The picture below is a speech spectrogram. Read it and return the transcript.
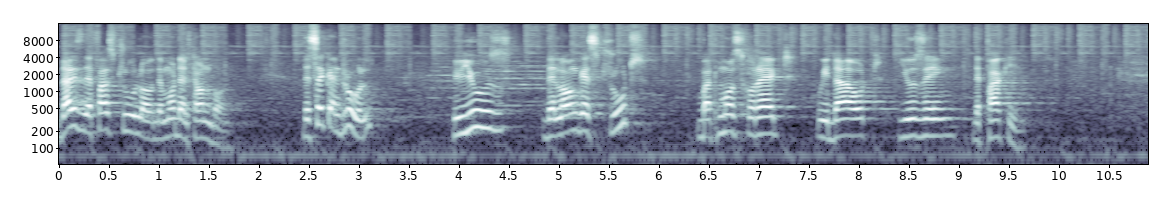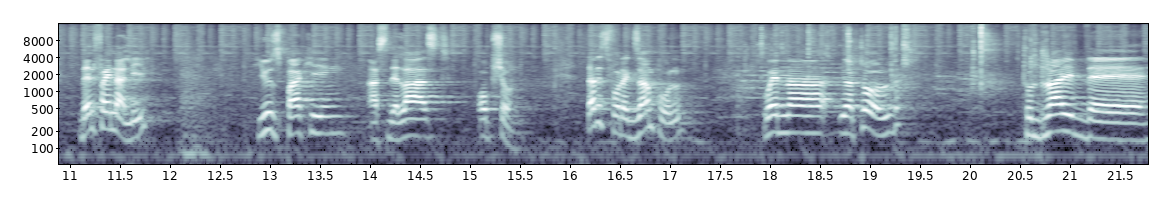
That is the first rule of the model town board. The second rule, you use the longest route, but most correct without using the parking. Then finally, use parking as the last option. That is, for example, when uh, you are told to drive the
